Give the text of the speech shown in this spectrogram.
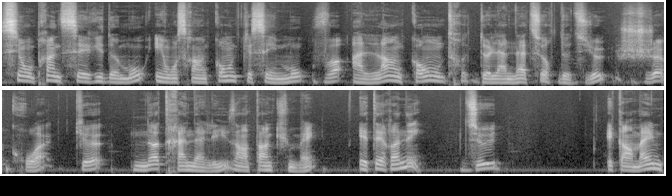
Si on prend une série de mots et on se rend compte que ces mots vont à l'encontre de la nature de Dieu, je crois que notre analyse en tant qu'humain est erronée. Dieu est quand même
